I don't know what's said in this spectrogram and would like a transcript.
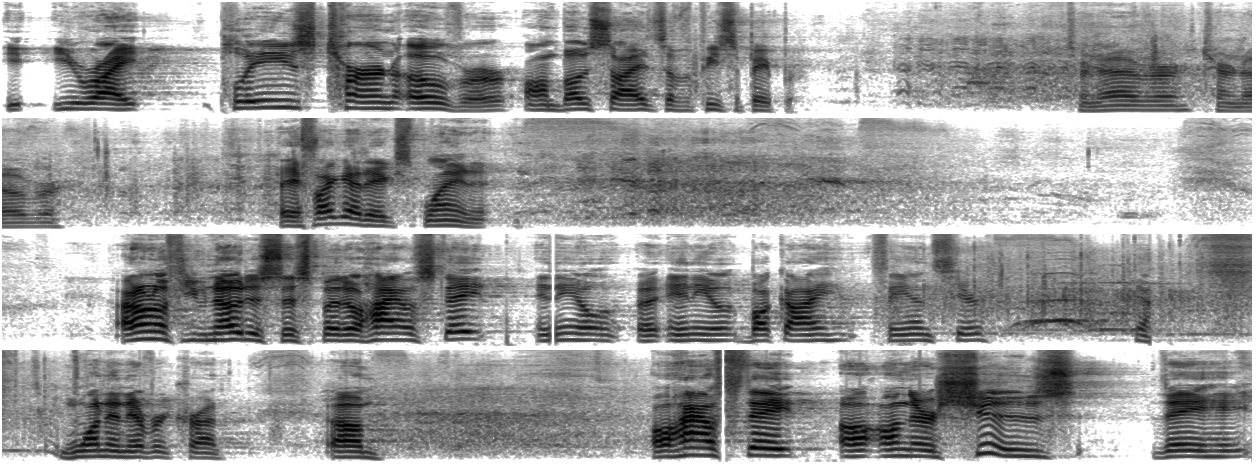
You, you write, please turn over on both sides of a piece of paper. turn over, turn over. Hey, if I got to explain it. I don't know if you've noticed this, but Ohio State, any, uh, any Buckeye fans here? Yeah, one in every crowd. Um, Ohio State, uh, on their shoes, they,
